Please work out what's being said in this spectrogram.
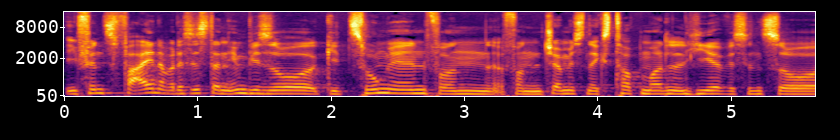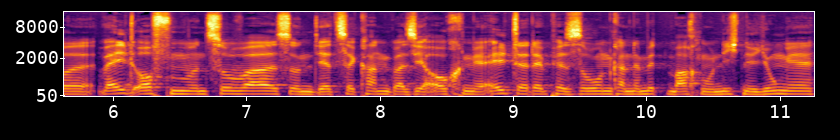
ich finde es fein, aber das ist dann irgendwie so gezwungen von, von Germany's Next Topmodel hier, wir sind so weltoffen und sowas und jetzt kann quasi auch eine ältere Person kann da mitmachen und nicht eine junge.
